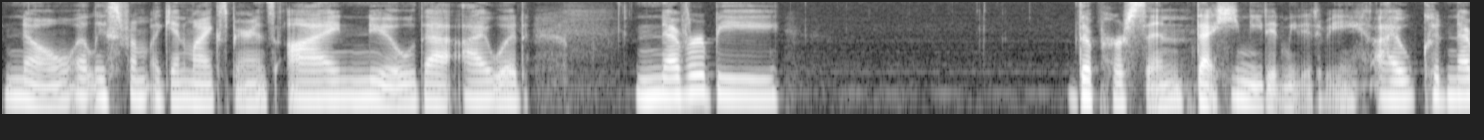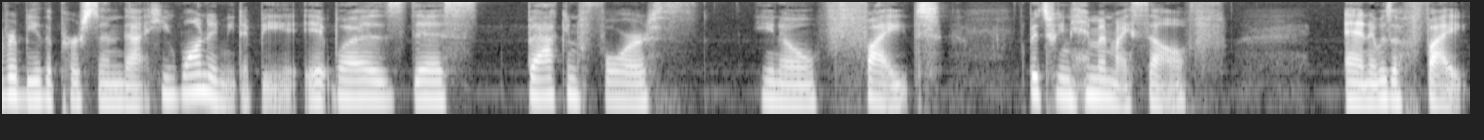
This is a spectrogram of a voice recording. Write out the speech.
know, at least from again my experience, I knew that I would never be the person that he needed me to be. I could never be the person that he wanted me to be. It was this back and forth you know, fight between him and myself. And it was a fight,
